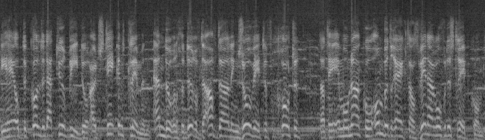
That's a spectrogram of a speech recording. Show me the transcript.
die hij op de Col de la Turbie door uitstekend klimmen en door een gedurfde afdaling zo weet te vergroten dat hij in Monaco onbedreigd als winnaar over de streep komt.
